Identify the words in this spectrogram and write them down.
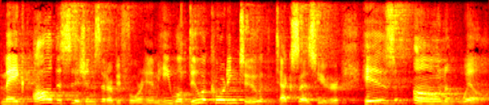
make all decisions that are before him. He will do according to, the text says here, his own will.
